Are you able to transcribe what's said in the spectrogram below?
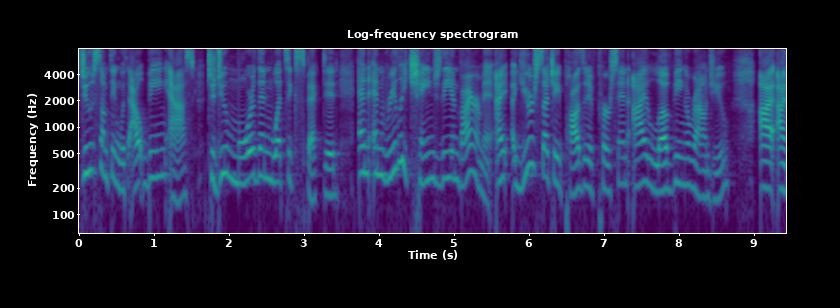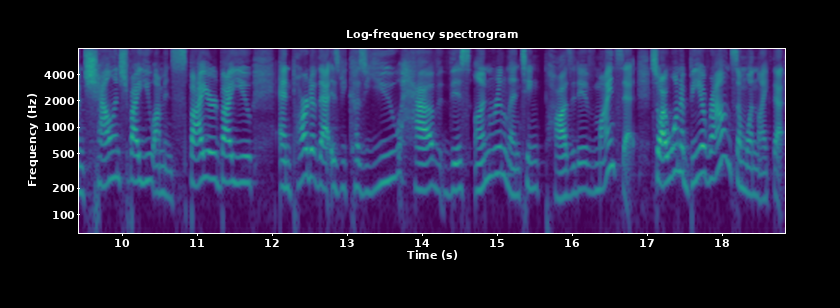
do something without being asked to do more than what's expected and and really change the environment. I, you're such a positive person. I love being around you. I, i'm challenged by you. I'm inspired by you. And part of that is because you have this unrelenting positive mindset. So i want to be around someone like that.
